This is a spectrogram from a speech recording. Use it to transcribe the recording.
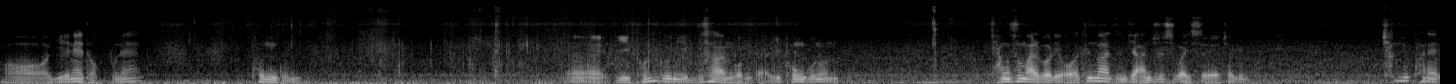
어 얘네 덕분에 본군 어, 이 본군이 무사한 겁니다. 이 본군은 장수 말벌이 얼마든지 앉을 수가 있어요. 저기 착륙판에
